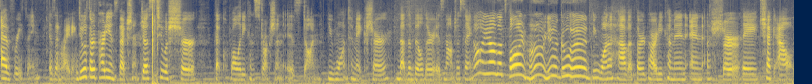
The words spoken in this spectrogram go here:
everything is in writing. Do a third party inspection just to assure that quality construction is done. You want to make sure that the builder is not just saying, oh yeah, that's fine, huh, yeah, go ahead. You want to have a third party come in and assure they check out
